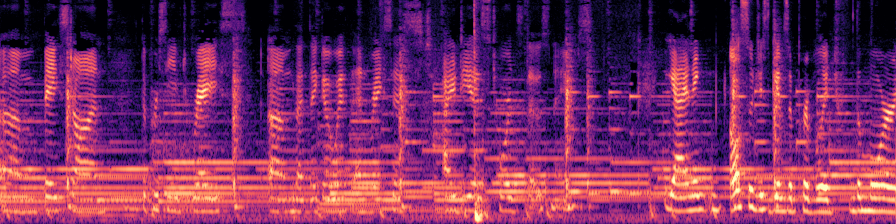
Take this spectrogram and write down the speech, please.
um, based on the perceived race um, that they go with and racist ideas towards those names. yeah and it also just gives a privilege the more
